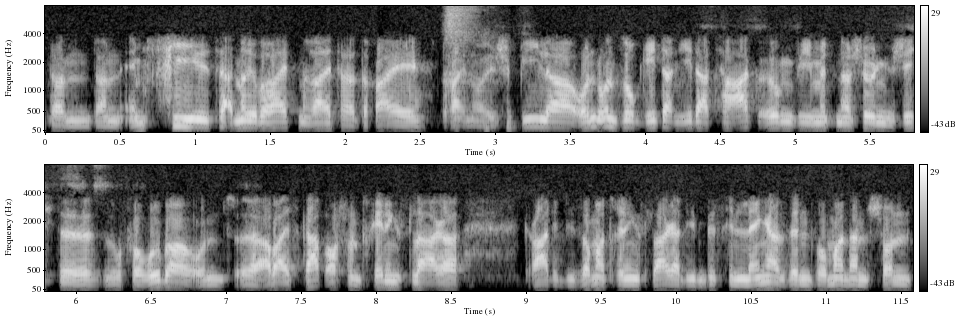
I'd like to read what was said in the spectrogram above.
dann, dann empfiehlt André Breitenreiter drei, drei neue Spieler und, und so geht dann jeder Tag irgendwie mit einer schönen Geschichte so vorüber und, äh, aber es gab auch schon Trainingslager, gerade die Sommertrainingslager, die ein bisschen länger sind, wo man dann schon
